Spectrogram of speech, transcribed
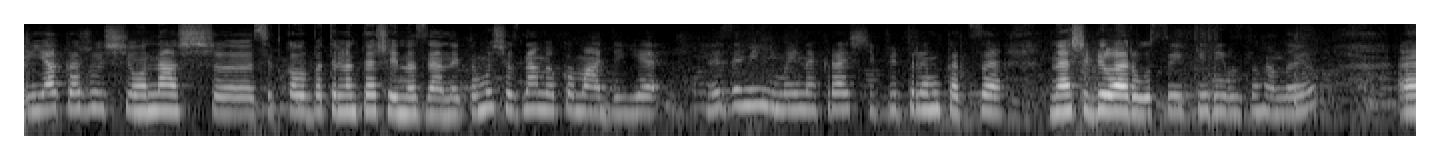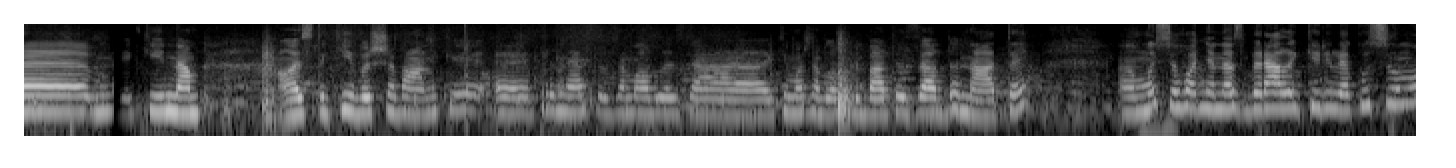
І я кажу, що наш е, сітковий батальйон теж іноземний, тому що з нами в команді є незамінніма і найкраща підтримка це наші білоруси, Кирил з Ганою, е, які нам ось такі вишиванки е, принесли, замовили, за які можна було придбати за донати. Ми сьогодні назбирали Кирил яку суму?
